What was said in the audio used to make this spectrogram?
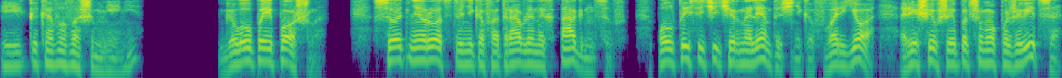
И каково ваше мнение? Глупо и пошло. Сотни родственников отравленных агнцев, полтысячи черноленточников, варьё, решившие под шумок поживиться,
